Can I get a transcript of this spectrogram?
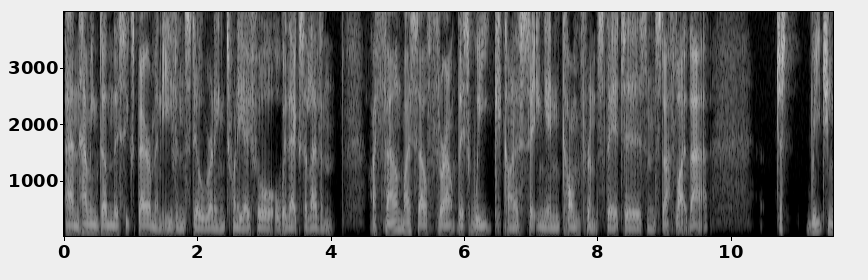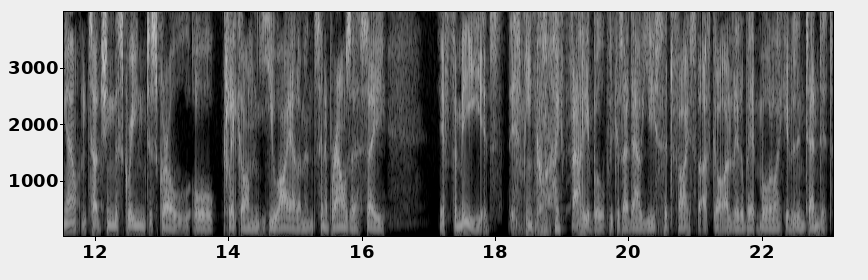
And having done this experiment, even still running 2004 with X11, I found myself throughout this week kind of sitting in conference theaters and stuff like that, just reaching out and touching the screen to scroll or click on UI elements in a browser. So, if for me, it's it's been quite valuable because I now use the device that I've got a little bit more like it was intended.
